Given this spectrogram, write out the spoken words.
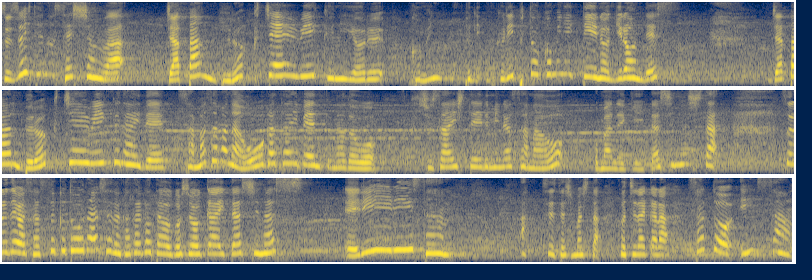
続いてのセッションはジャパンブロックチェーンウィークによるコミュプリクリプトコミュニティの議論です。ジャパンブロックチェーンウィーク内でさまざまな大型イベントなどを主催している皆様をお招きいたしました。それでは早速登壇者の方々をご紹介いたします。エリー・リーさん。あ失礼いたしました。こちらから佐藤インさん。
